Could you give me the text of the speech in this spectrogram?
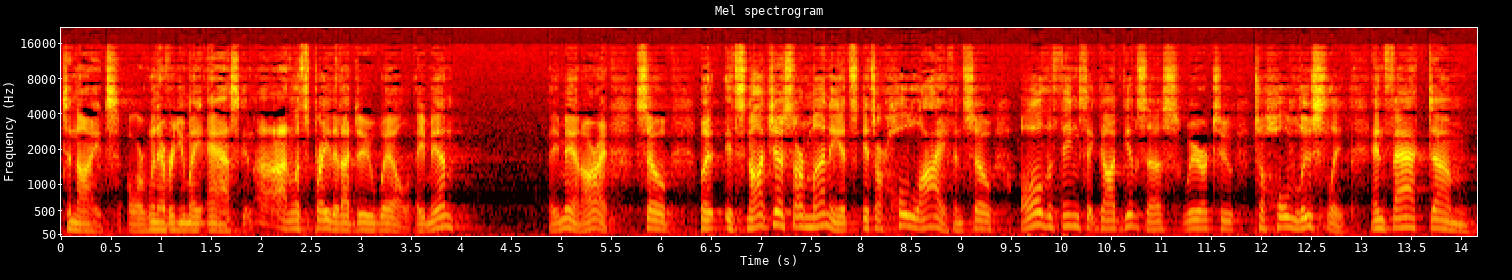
tonight or whenever you may ask. And, ah, and let's pray that I do well. Amen? Amen. All right. So, but it's not just our money, it's, it's our whole life. And so, all the things that God gives us, we are to, to hold loosely. In fact, um,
